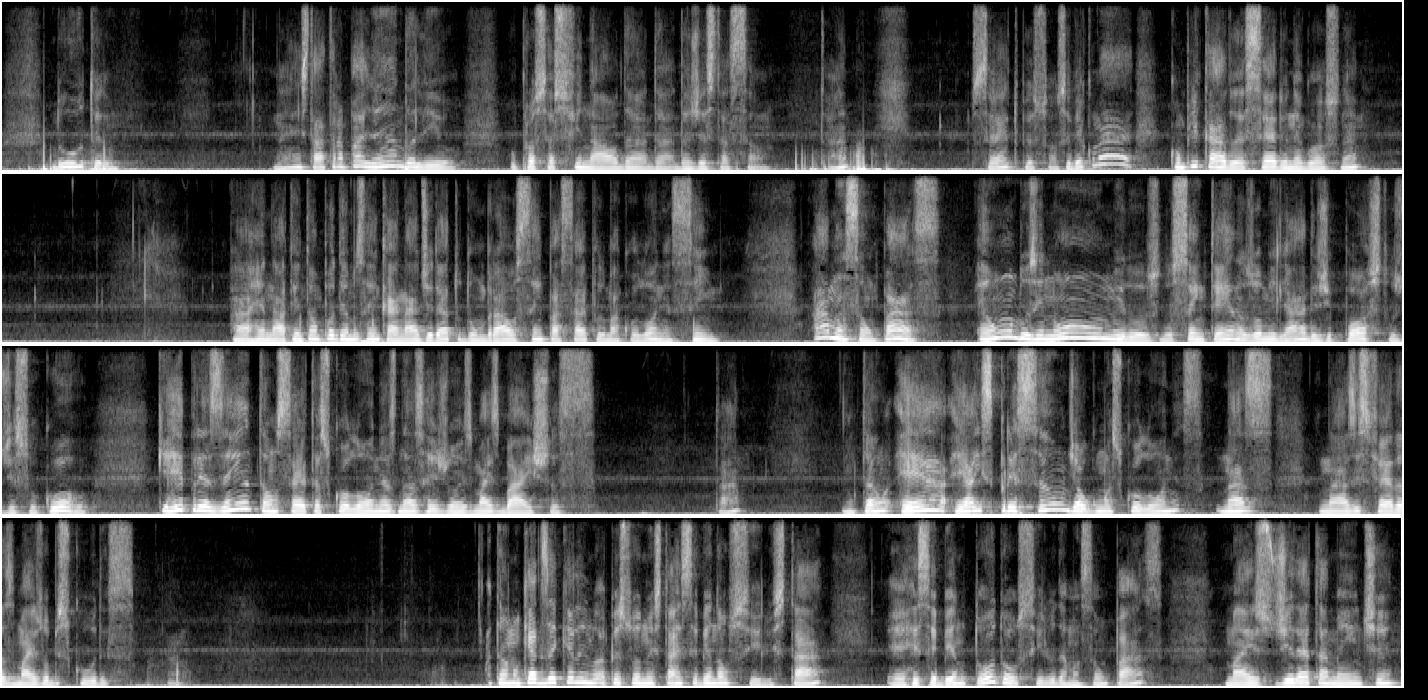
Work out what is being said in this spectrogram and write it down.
do útero. Né? Está atrapalhando ali o, o processo final da, da, da gestação. Tá? Certo, pessoal? Você vê como é complicado, é sério o negócio, né? Ah, Renata, então podemos reencarnar direto do umbral sem passar por uma colônia? Sim. A Mansão Paz é um dos inúmeros, dos centenas ou milhares de postos de socorro que representam certas colônias nas regiões mais baixas. Tá? Então, é, a, é a expressão de algumas colônias nas, nas esferas mais obscuras. Então, não quer dizer que a pessoa não está recebendo auxílio, está é, recebendo todo o auxílio da Mansão Paz, mas diretamente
